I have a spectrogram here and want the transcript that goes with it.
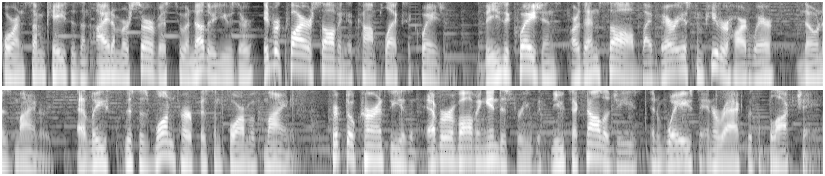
or in some cases an item or service to another user, it requires solving a complex equation. These equations are then solved by various computer hardware known as miners. At least this is one purpose and form of mining. Cryptocurrency is an ever evolving industry with new technologies and ways to interact with the blockchain.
